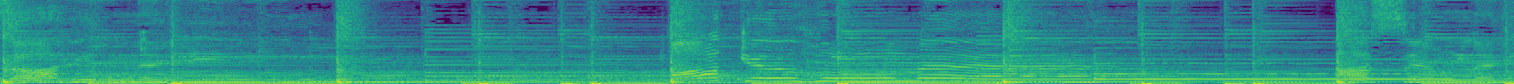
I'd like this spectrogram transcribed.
ज़ाहिर नहीं। आकिल हूँ मैं, आसिम नहीं।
